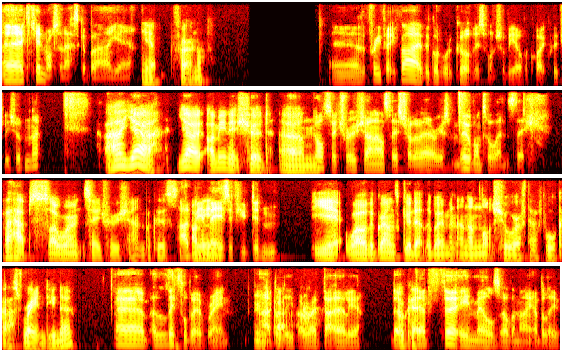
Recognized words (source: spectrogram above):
Uh, Kinross and Escobar, yeah. Yeah, fair enough. Uh, the 335, the Goodwood Cup. This one should be over quite quickly, shouldn't it? Ah, uh, yeah, yeah. I mean, it should. Um, I'll say Trueshan. I'll say Stradivarius. Move on to Wednesday. Perhaps I won't say Trueshan because I'd be I mean, amazed if you didn't. Yeah, well, the ground's good at the moment, and I'm not sure if they're forecast rain. Do you know? Um, a little bit of rain. Mm, I believe I read that earlier. They, okay. They had 13 mils overnight, I believe.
